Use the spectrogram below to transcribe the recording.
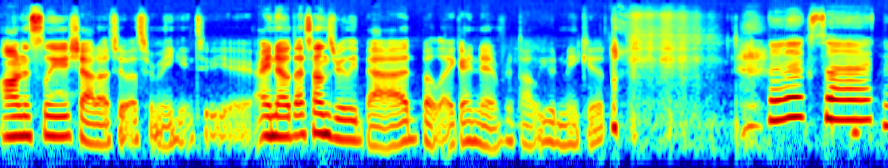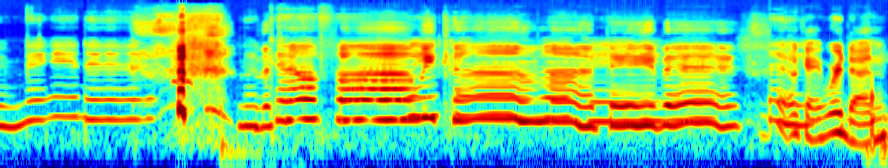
honestly, shout out to us for making it to year. I know that sounds really bad, but like I never thought we would make it. Looks like we made it. Look, how far we come, my baby. Okay, we're done.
